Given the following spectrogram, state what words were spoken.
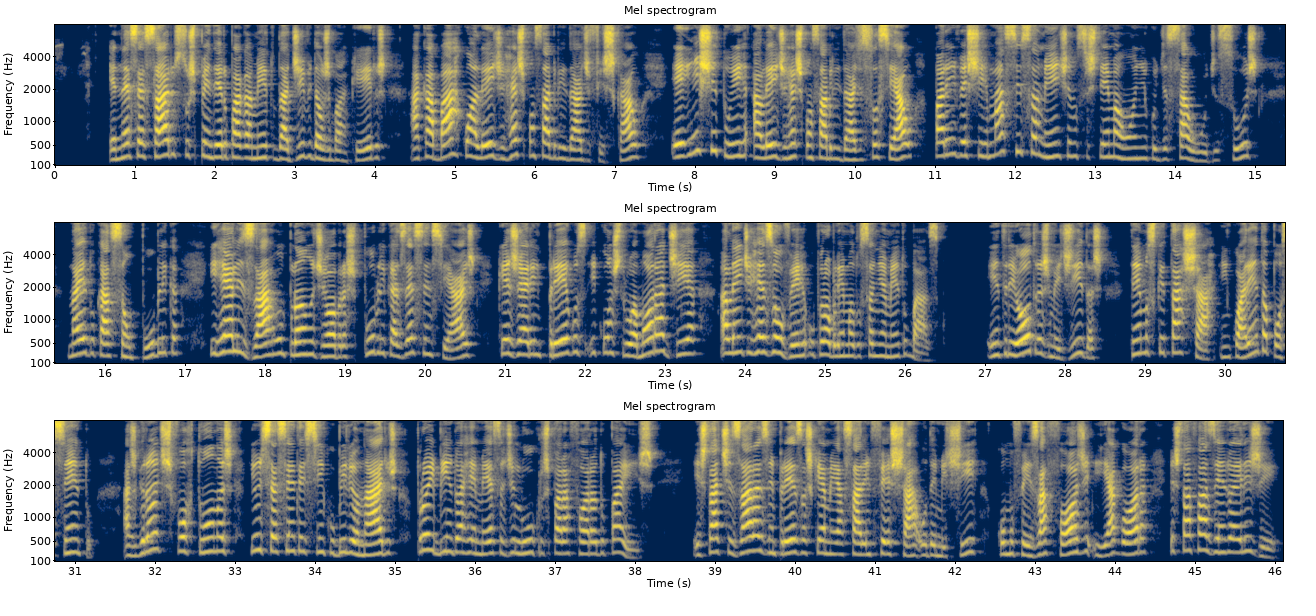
É necessário suspender o pagamento da dívida aos banqueiros, acabar com a lei de responsabilidade fiscal e instituir a lei de responsabilidade social para investir maciçamente no Sistema Único de Saúde, SUS, na educação pública e realizar um plano de obras públicas essenciais que gere empregos e construa moradia, além de resolver o problema do saneamento básico. Entre outras medidas, temos que taxar em 40% as grandes fortunas e os 65 bilionários, proibindo a remessa de lucros para fora do país. Estatizar as empresas que ameaçarem fechar ou demitir, como fez a Ford e agora está fazendo a LG.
